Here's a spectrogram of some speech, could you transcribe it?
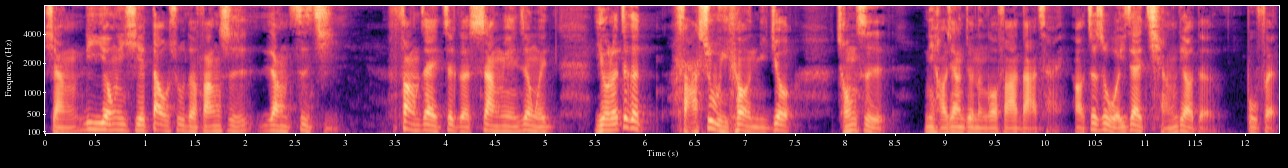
想利用一些道术的方式，让自己放在这个上面，认为有了这个法术以后，你就从此你好像就能够发大财。啊，这是我一再强调的。部分，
